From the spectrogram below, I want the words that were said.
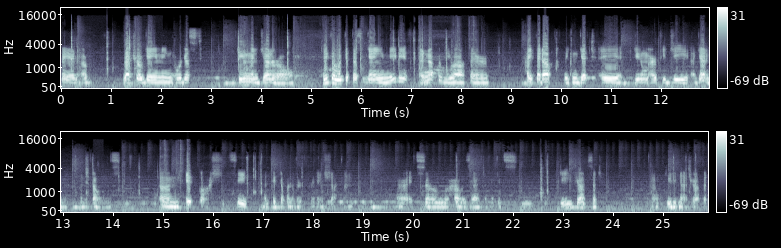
fan of retro gaming or just Doom in general, take a look at this game. Maybe if enough of you out there hype it up, we can get a Doom RPG again on phones. Um, it, oh, see, I picked up another freaking shotgun. Alright, so how is that? I think it's D drops it. No, D did not drop it.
